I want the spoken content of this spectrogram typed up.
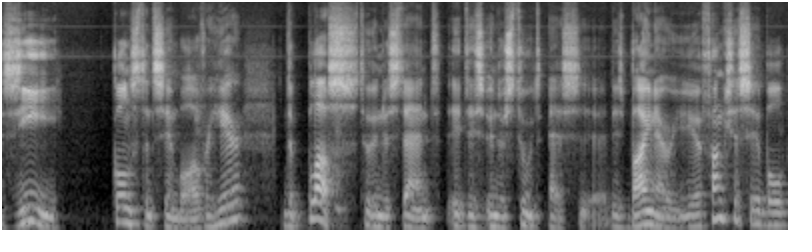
z constant symbol over here, the plus to understand it is understood as uh, this binary uh, function symbol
